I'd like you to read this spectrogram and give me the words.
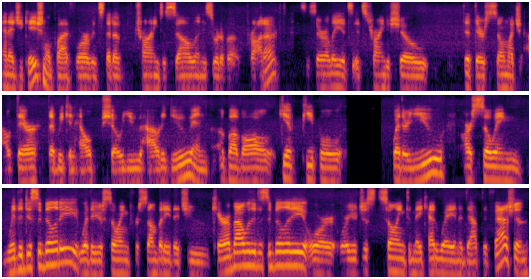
an educational platform instead of trying to sell any sort of a product necessarily. It's it's trying to show that there's so much out there that we can help show you how to do, and above all, give people whether you are sewing with a disability, whether you're sewing for somebody that you care about with a disability or or you're just sewing to make headway in adaptive fashion,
